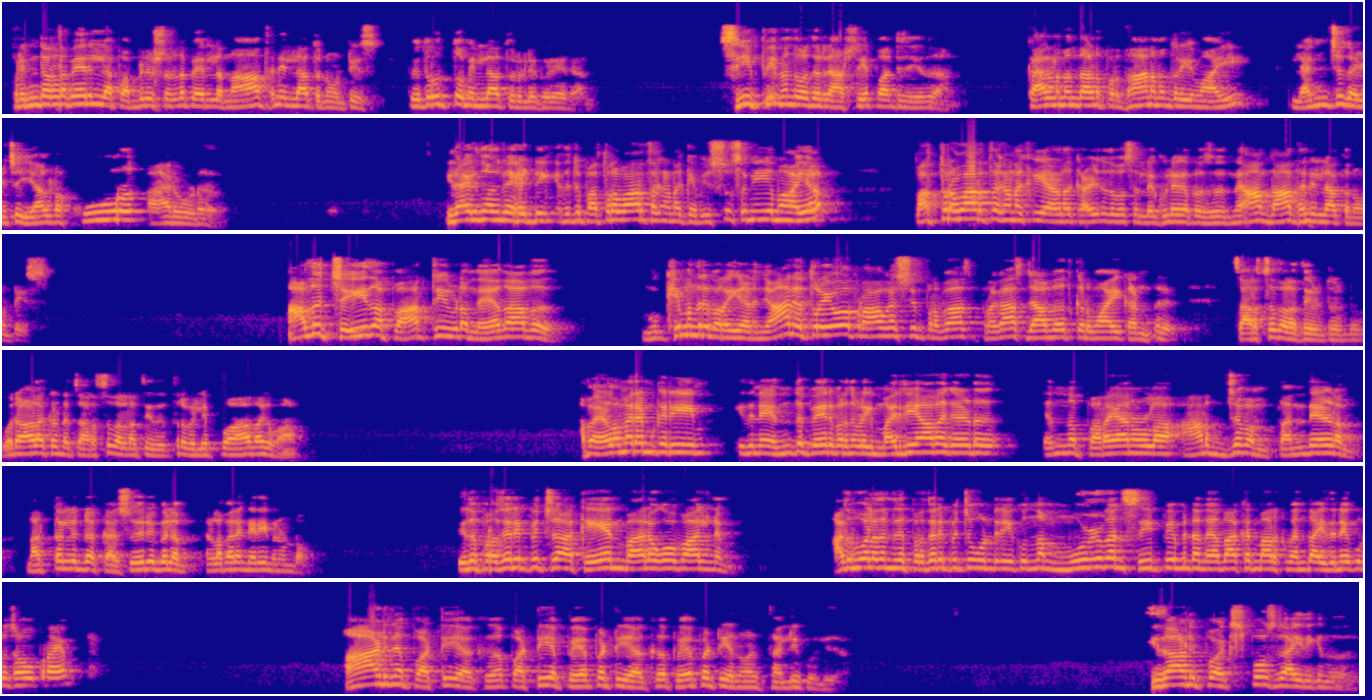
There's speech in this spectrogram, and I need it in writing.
പ്രിന്ററുടെ പേരില്ല പബ്ലിഷറുടെ പേരില്ല നാഥനില്ലാത്ത നോട്ടീസ് പിതൃത്വമില്ലാത്തൊരു ലഘുലേഖ സി പി എം എന്ന് പറഞ്ഞൊരു രാഷ്ട്രീയ പാർട്ടി ചെയ്തതാണ്. കാരണം എന്താണ്? പ്രധാനമന്ത്രിയുമായി ലഞ്ച് കഴിച്ച ഇയാളുടെ കൂറ് ആരോട്? ഇതായിരുന്നു അതിന്റെ ഹെഡിങ് എന്നിട്ട് പത്രവാർത്ത കണക്ക് വിശ്വസനീയമായ പത്രവാർത്ത കണക്കെയാണ് കഴിഞ്ഞ ദിവസം ലഘുലേഖ പ്രസിദ്ധ ആ നാഥനില്ലാത്ത നോട്ടീസ് അത് ചെയ്ത പാർട്ടിയുടെ നേതാവ് മുഖ്യമന്ത്രി പറയുകയാണ് ഞാൻ എത്രയോ പ്രാവശ്യം പ്രകാശ് പ്രകാശ് ജാവ്ദേക്കറുമായി കണ്ട് ചർച്ച നടത്തിയിട്ടുണ്ട്. ഒരാളെ കണ്ട് ചർച്ച നടത്തിയത് ഇത്ര വലിയ പാതകമാണ്. അപ്പൊ എളമരം കരീം ഇതിനെ എന്ത് പേര് പറഞ്ഞു മര്യാദ കേട് എന്ന് പറയാനുള്ള ആർജവം തന്റെ ഇടം കശൂരിബലം എളമരം കരീമിനുണ്ടോ? ഇത് പ്രചരിപ്പിച്ച കെ എൻ ബാലഗോപാലിനും അതുപോലെ തന്നെ ഇത് പ്രചരിപ്പിച്ചുകൊണ്ടിരിക്കുന്ന മുഴുവൻ സി പി എമ്മിന്റെ നേതാക്കന്മാർക്കും എന്താ ഇതിനെക്കുറിച്ച് അഭിപ്രായം? ആടിനെ പട്ടിയാക്കുക പട്ടിയെ പേപ്പട്ടിയാക്കുക പേപ്പട്ടി എന്ന് പറഞ്ഞ് തല്ലിക്കൊല്ലുക. ഇതാണിപ്പോൾ എക്സ്പോസ്ഡ് ആയിരിക്കുന്നത്.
